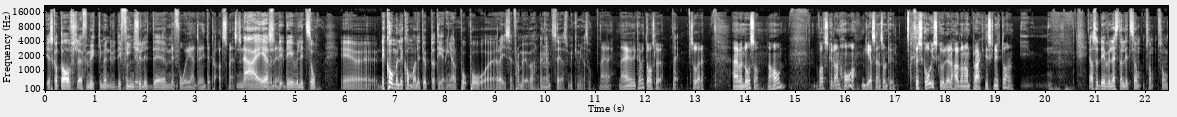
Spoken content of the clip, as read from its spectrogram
Jag ska inte avslöja för mycket, men det finns det- ju lite... Det får egentligen inte plats mest. Nej, Det är alltså, väl det. det. Det, är väl lite så. Eh, det kommer väl komma lite uppdateringar på, på eh, racen framöver. Jag kan Mm. inte säga så mycket mer än så. Nej, nej. Nej, det kan vi inte avslöja. Nej. Så är det. Nej, men då så. Jaha. Vad skulle han ha G-sensorn till? För skojs skull, eller hade han någon praktisk nytta av den? Alltså det är väl nästan lite som, som, som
